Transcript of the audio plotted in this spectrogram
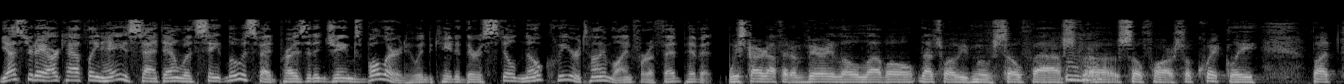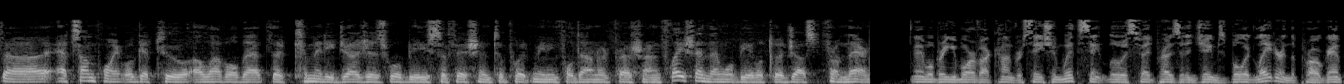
Yesterday, our Kathleen Hayes sat down with St. Louis Fed President James Bullard, who indicated there is still no clear timeline for a Fed pivot. We started off at a very low level. That's why we've moved so fast, mm-hmm. uh, so far, so quickly. But uh, at some point, we'll get to a level that the committee judges will be sufficient to put meaningful downward pressure on inflation. Then we'll be able to adjust from there. And we'll bring you more of our conversation with St. Louis Fed President James Bullard later in the program.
